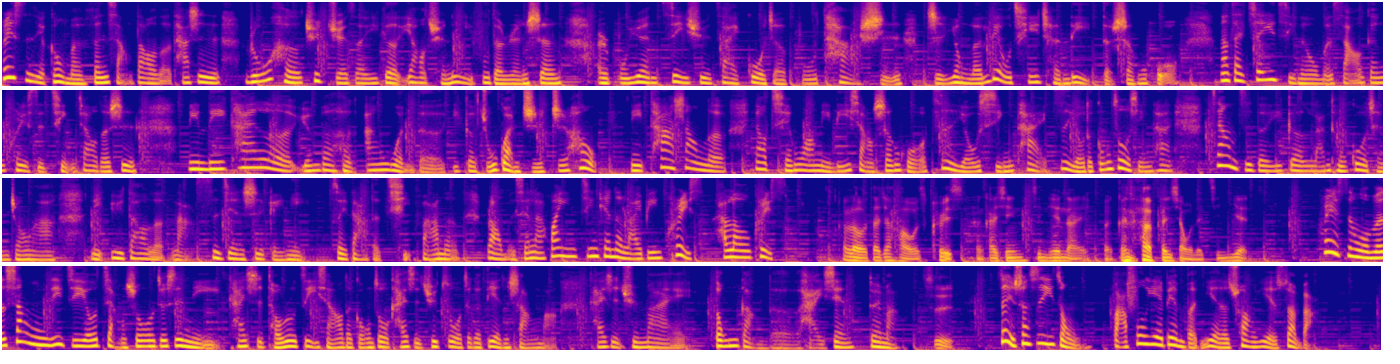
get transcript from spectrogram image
Chris 也跟我们分享到了他是如何去抉择一个要全力以赴的人生，而不愿继续再过着不踏实、只用了六七成力的生活。那在这一集呢，我们想要跟 Chris 请教的是，你离开了原本很安稳的一个主管职之后，你踏上了要前往你理想生活、自由形态、自由的工作形态这样子的一个蓝图过程中啊，你遇到了哪四件事给你最大的启发呢？让我们先来欢迎今天的来宾 Chris。Hello，Chris。Hello，大家好，我是 Chris，很开心今天来跟大家分享我的经验。Chris，我们上一集有讲说，就是你开始投入自己想要的工作，开始去做这个电商嘛，开始去卖东港的海鲜，对吗？是，这也算是一种把副业变本业的创业，算吧？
